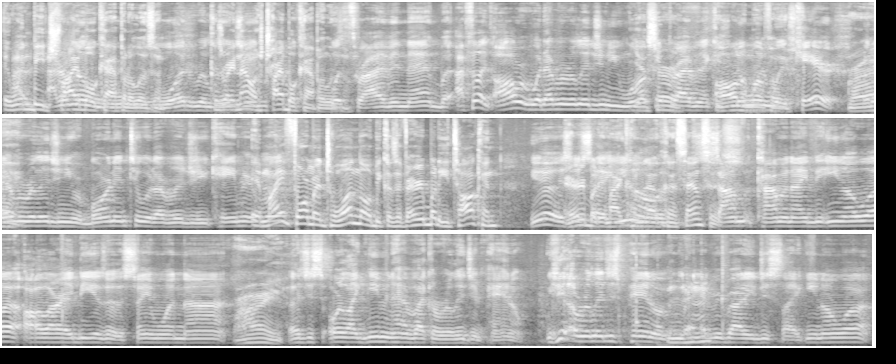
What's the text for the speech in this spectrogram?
It wouldn't I- be tribal capitalism. Because right now it's tribal capitalism. Would thrive in that, but I feel like all whatever religion you want Yes, to thrive in that because no one would care. Right. Whatever religion you were born into, whatever religion you came here. It with, might form into one though, because if everybody talking, Yeah, it's just Everybody like, might come to know, that consensus. Some common idea. You know what? All our ideas are the same, whatnot. right? Let's just or like even have like a religion panel. Yeah, a religious panel. Mm-hmm. Everybody just like you know what.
